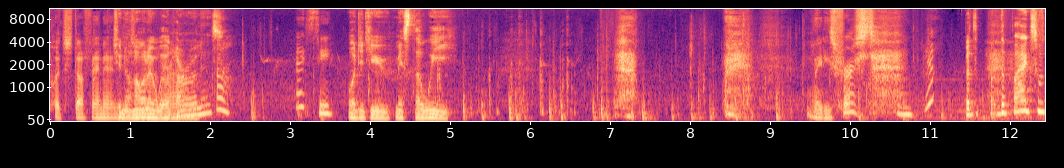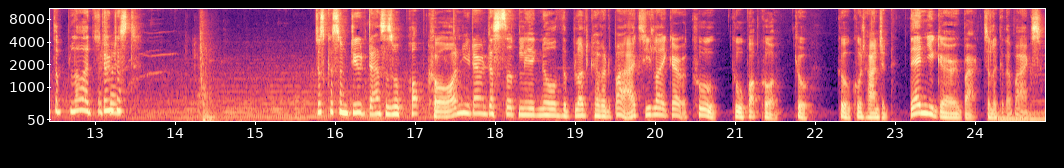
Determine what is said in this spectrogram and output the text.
put stuff in it. Do you not know what a wheelbarrow around. is? Oh. I see. Or did you miss the Wii? Ladies first. But the, but the bags with the blood, you don't one? just... Just because some dude dances with popcorn, you don't just suddenly ignore the blood-covered bags. You like go, cool, cool popcorn, cool, cool, cool tangent. Then you go back to look at the bags.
